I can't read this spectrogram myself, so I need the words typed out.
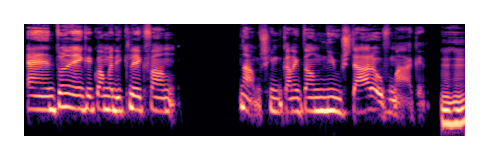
En toen in één keer kwam er die klik van... Nou, misschien kan ik dan nieuws daarover maken. Mhm.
